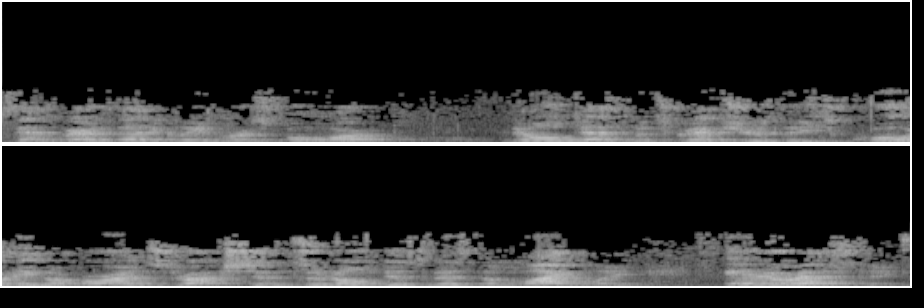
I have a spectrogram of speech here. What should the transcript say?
says parenthetically in verse 4, the Old Testament scriptures that he's quoting are for our instruction, so don't dismiss them lightly. Interesting.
